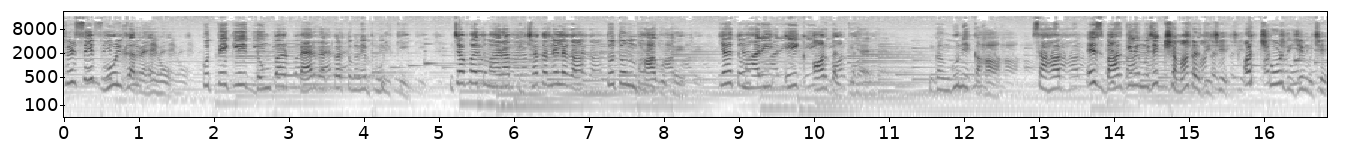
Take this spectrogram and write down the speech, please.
फिर से भूल कर रहे हो। कुत्ते की दुम पर पैर रखकर तुमने भूल की। जब वह तुम्हारा पीछा करने लगा तो तुम भाग उठे। यह तुम्हारी एक और गलती है। गंगू ने कहा, साहब, इस बार के लिए मुझे क्षमा कर दीजिए और छोड़ दीजिए मुझे।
